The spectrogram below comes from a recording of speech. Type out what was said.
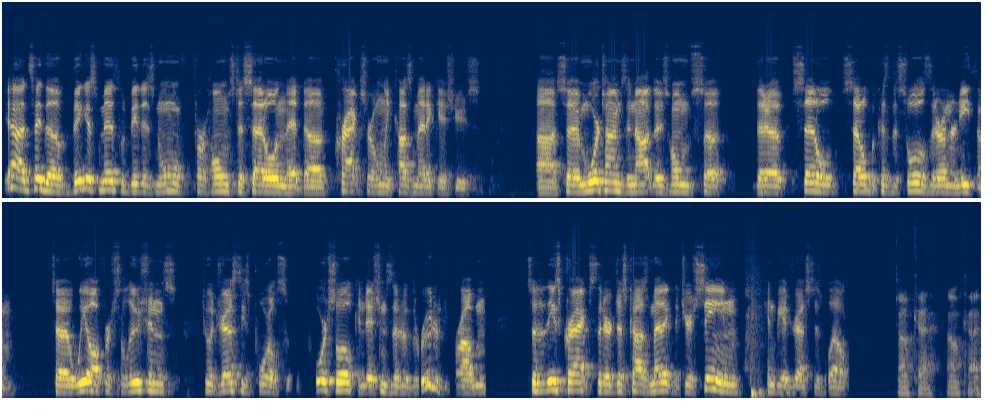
Yeah, I'd say the biggest myth would be that it's normal for homes to settle and that uh, cracks are only cosmetic issues. Uh, so, more times than not, those homes uh, that uh, settle settle because of the soils that are underneath them. So, we offer solutions to address these poor, poor soil conditions that are the root of the problem so that these cracks that are just cosmetic that you're seeing can be addressed as well. Okay. Okay.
